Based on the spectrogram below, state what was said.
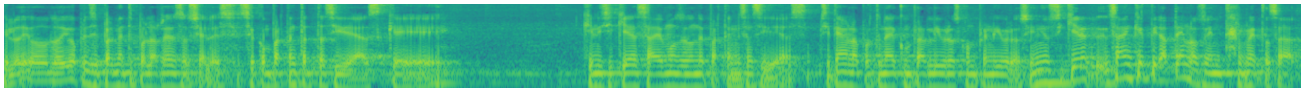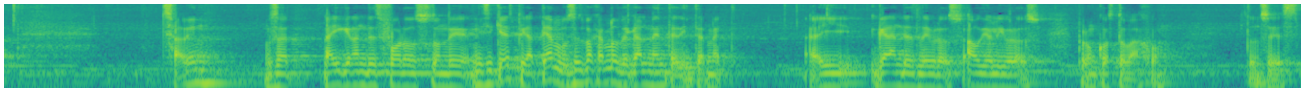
Y lo digo, lo digo principalmente por las redes sociales. Se comparten tantas ideas que que ni siquiera sabemos de dónde parten esas ideas. Si tienen la oportunidad de comprar libros, compren libros. Si ni siquiera, ¿saben qué? Piratenlos en internet, o sea, ¿saben? O sea, hay grandes foros donde ni siquiera es piratearlos, es bajarlos legalmente de internet. Hay grandes libros, audiolibros, por un costo bajo. Entonces,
